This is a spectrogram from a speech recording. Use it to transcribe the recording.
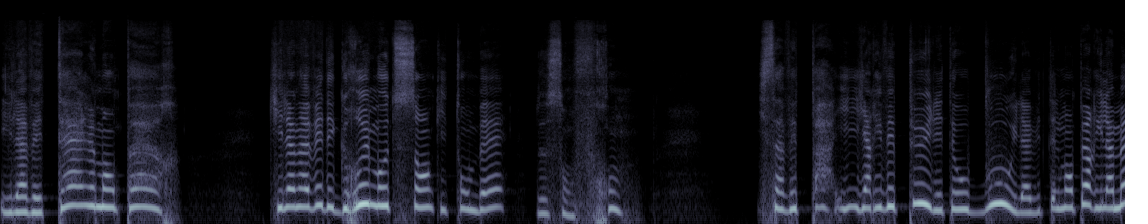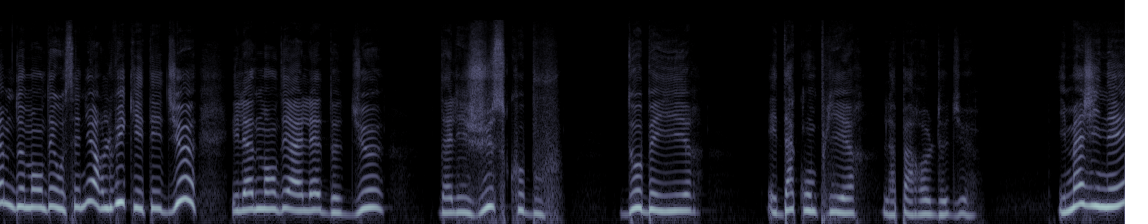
il avait tellement peur qu'il en avait des grumeaux de sang qui tombaient de son front. Il savait pas, il n'y arrivait plus, il était au bout, il avait tellement peur. Il a même demandé au Seigneur, lui qui était Dieu, il a demandé à l'aide de Dieu d'aller jusqu'au bout, d'obéir et d'accomplir la parole de Dieu. Imaginez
